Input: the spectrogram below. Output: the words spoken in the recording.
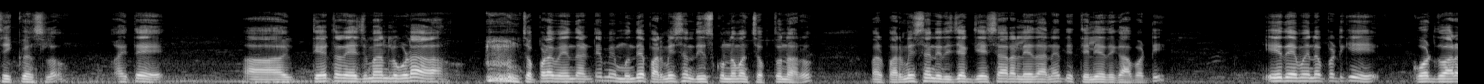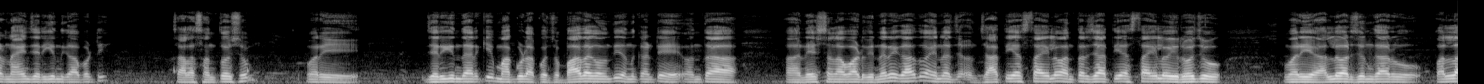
సీక్వెన్స్లో. అయితే థియేటర్ యజమానులు కూడా చెప్పడం ఏంటంటే మేము ముందే పర్మిషన్ తీసుకున్నామని చెప్తున్నారు. మరి పర్మిషన్ని రిజెక్ట్ చేశారా లేదా అనేది తెలియదు కాబట్టి ఏదేమైనప్పటికీ కోర్టు ద్వారా న్యాయం జరిగింది కాబట్టి చాలా సంతోషం. మరి జరిగిన దానికి మాకు కూడా కొంచెం బాధగా ఉంది. ఎందుకంటే అంత నేషనల్ అవార్డు విన్నరే కాదు ఆయన జాతీయ స్థాయిలో అంతర్జాతీయ స్థాయిలో ఈరోజు మరి అల్లు అర్జున్ గారు వల్ల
